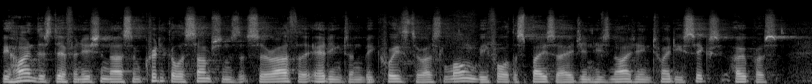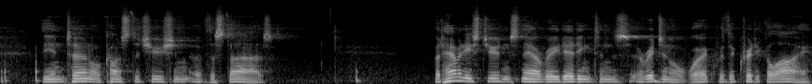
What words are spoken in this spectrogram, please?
Behind this definition are some critical assumptions that Sir Arthur Eddington bequeathed to us long before the space age in his 1926 opus, The Internal Constitution of the Stars. But how many students now read Eddington's original work with a critical eye?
